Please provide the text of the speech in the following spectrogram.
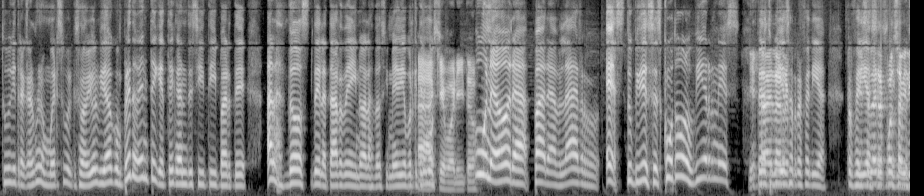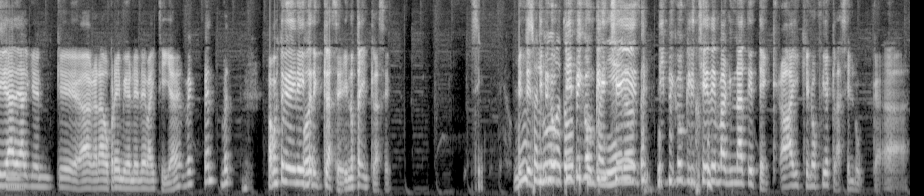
tuve que tragarme un almuerzo porque se me había olvidado completamente que and the City parte a las 2 de la tarde y no a las 2 y media porque Ah, tenemos qué bonito. una hora para hablar estupideces, como todos los viernes. Pero es la estupideces re- refería, Esa refería es la responsabilidad de alguien que ha ganado premio en el MIT, ¿ya? Ven, ven, ven. Apuesto que debería estar en clase y no está en clase. Sí. Un saludo típico, a todos típico cliché, típico cliché de Magnate Tech. Ay, que no fui a clase nunca.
